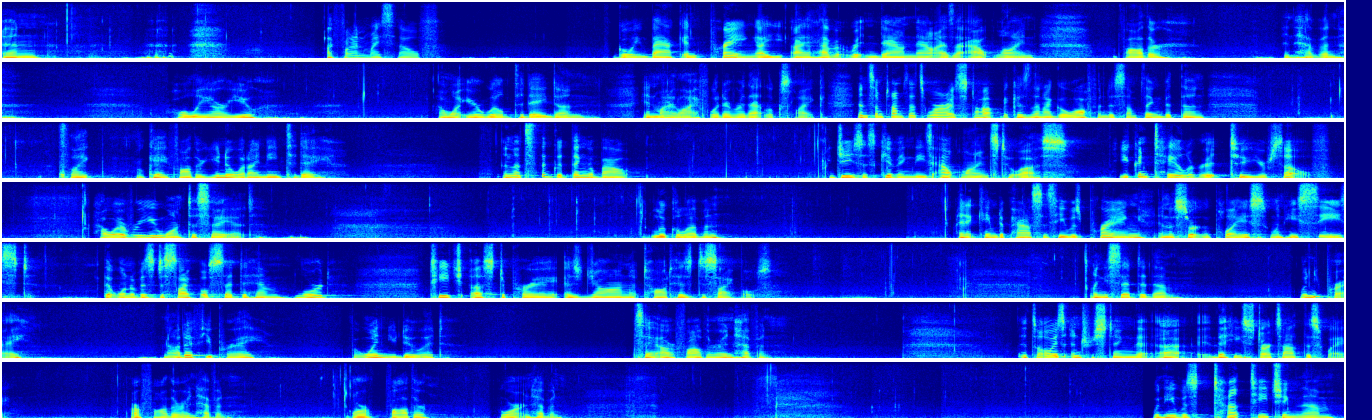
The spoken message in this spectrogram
and I find myself going back and praying. I, I have it written down now as an outline Father in heaven, holy are you. I want your will today done in my life, whatever that looks like. And sometimes that's where I stop because then I go off into something, but then it's like, okay, Father, you know what I need today. And that's the good thing about Jesus giving these outlines to us. You can tailor it to yourself however you want to say it. Luke 11. And it came to pass as he was praying in a certain place, when he ceased, that one of his disciples said to him, Lord, teach us to pray as John taught his disciples. And he said to them, When you pray, not if you pray, but when you do it, say, Our Father in heaven. It's always interesting that, uh, that he starts out this way. Our Father in heaven. Or Father, who art in heaven. When he was teaching them,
